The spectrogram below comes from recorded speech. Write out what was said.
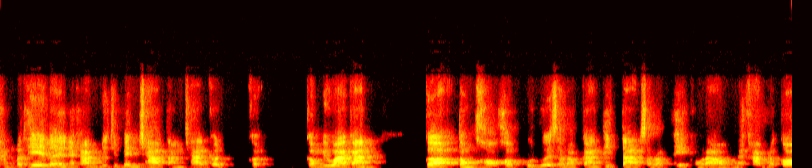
ทั้งประเทศเลยนะครับ หรือจะเป็นชาวต่างชาติก็ก็ก็ไม่ว่ากัน ก็ต้องขอขอบคุณด้วยสำหรับการติดตามสำหรับเพจของเรานะครับ แล้วก็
